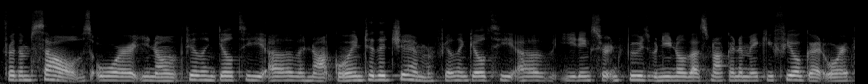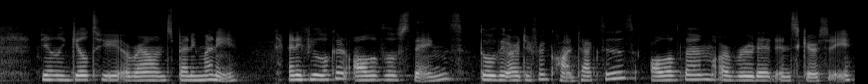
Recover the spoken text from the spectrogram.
for themselves or you know feeling guilty of not going to the gym or feeling guilty of eating certain foods when you know that's not going to make you feel good or feeling guilty around spending money. And if you look at all of those things though they are different contexts all of them are rooted in scarcity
